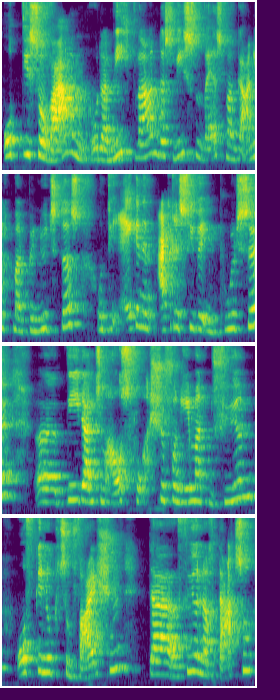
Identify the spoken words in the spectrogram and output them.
Ob die so waren oder nicht waren, das Wissen weiß man gar nicht. Man benutzt das und die eigenen aggressive Impulse, die dann zum Ausforschen von jemandem führen, oft genug zum Falschen, da führen auch dazu,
